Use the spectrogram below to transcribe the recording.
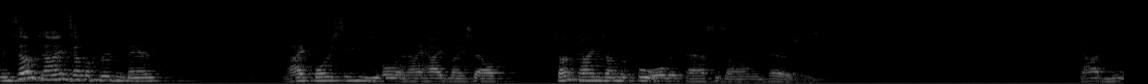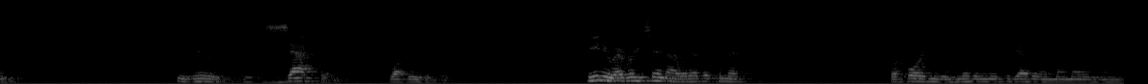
And sometimes I'm a prudent man. I foresee evil and I hide myself. Sometimes I'm the fool that passes on and perishes. God knew. He knew exactly what we would do. He knew every sin I would ever commit before he was knitting me together in my mother's womb.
